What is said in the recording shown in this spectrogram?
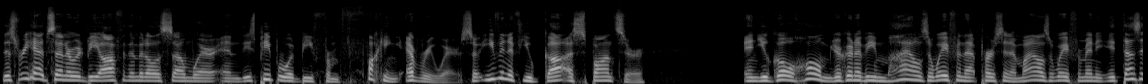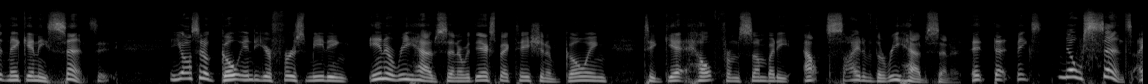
this rehab center would be off in the middle of somewhere and these people would be from fucking everywhere. So even if you got a sponsor and you go home you're going to be miles away from that person and miles away from any it doesn't make any sense It- and you also don't go into your first meeting in a rehab center with the expectation of going to get help from somebody outside of the rehab center. It that makes no sense. I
